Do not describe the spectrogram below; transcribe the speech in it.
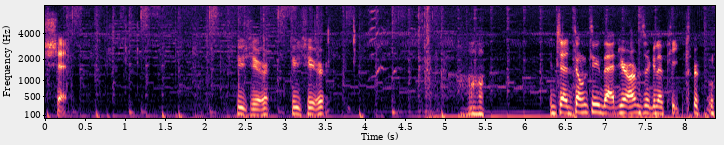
Shit. Who's here? Who's here? Oh. Jed, don't do that. Your arms are gonna peek through.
